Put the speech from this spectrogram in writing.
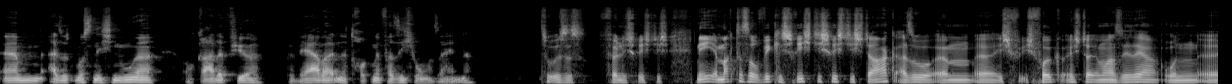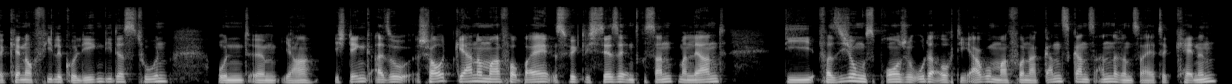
Ähm, also es muss nicht nur auch gerade für Bewerber eine trockene Versicherung sein. Ne? So ist es, völlig richtig. Nee, ihr macht das auch wirklich richtig, richtig stark. Also ähm, äh, ich, ich folge euch da immer sehr, sehr und äh, kenne auch viele Kollegen, die das tun. Und ähm, ja, ich denke, also schaut gerne mal vorbei, ist wirklich sehr, sehr interessant. Man lernt die Versicherungsbranche oder auch die Ergo mal von einer ganz, ganz anderen Seite kennen.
